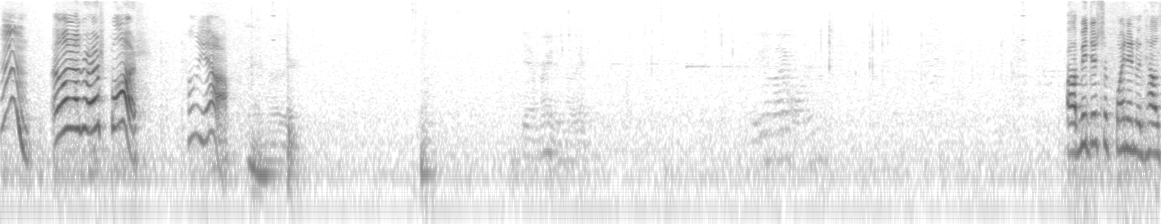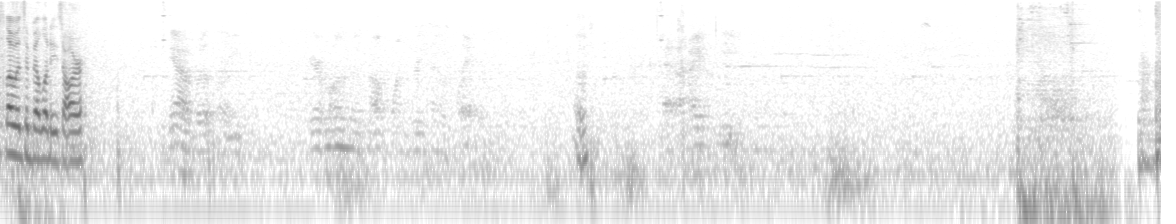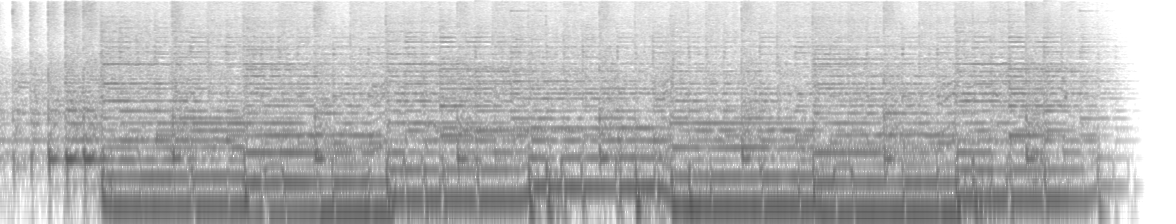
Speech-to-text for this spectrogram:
Hmm. Another S plus. Hell yeah. I'll be disappointed with how slow his abilities are.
